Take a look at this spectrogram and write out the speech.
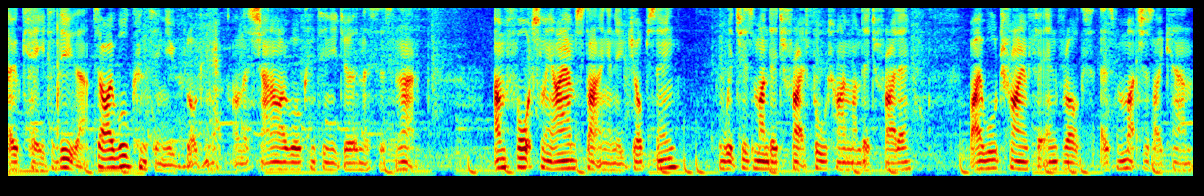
okay to do that. So I will continue vlogging on this channel, I will continue doing this, this and that. Unfortunately I am starting a new job soon which is Monday to Friday, full time Monday to Friday but I will try and fit in vlogs as much as I can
